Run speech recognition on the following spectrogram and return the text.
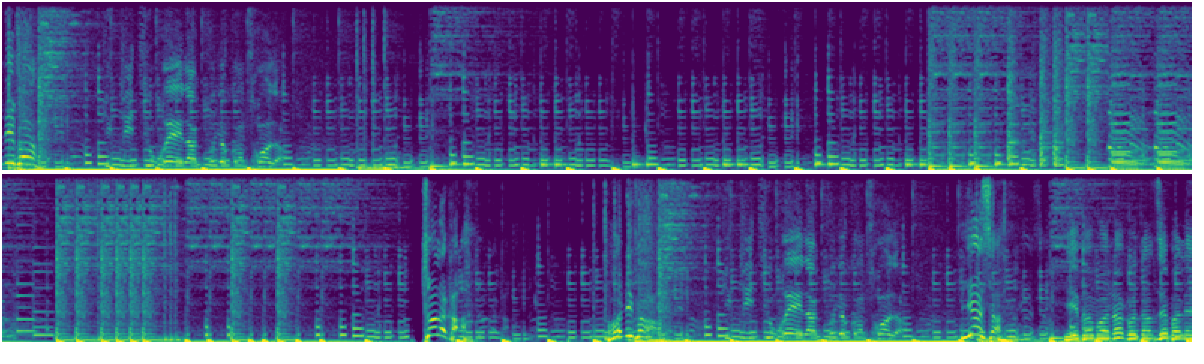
On y va. Kiki Touré, la tour de contrôle. On y va. Kiki Touré, la tour de contrôle. Yes. Danser balé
